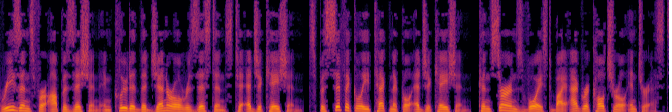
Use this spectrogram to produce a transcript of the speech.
Reasons for opposition included the general resistance to education, specifically technical education, concerns voiced by agricultural interests,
